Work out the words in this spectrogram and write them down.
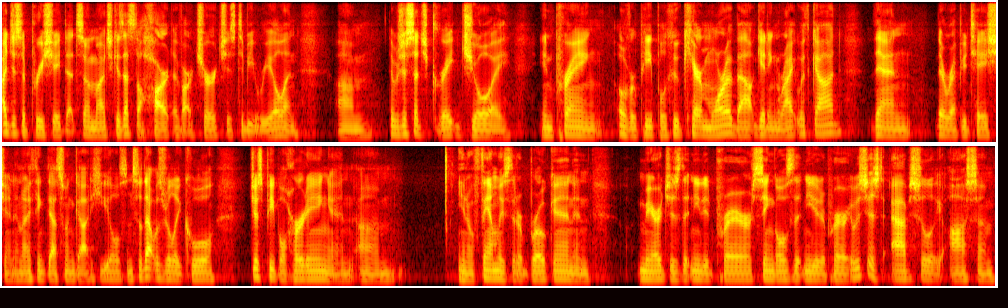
I just appreciate that so much because that's the heart of our church is to be real. And um, there was just such great joy in praying over people who care more about getting right with God than their reputation. And I think that's when God heals. And so that was really cool. Just people hurting and, um, you know, families that are broken and marriages that needed prayer, singles that needed a prayer. It was just absolutely awesome.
